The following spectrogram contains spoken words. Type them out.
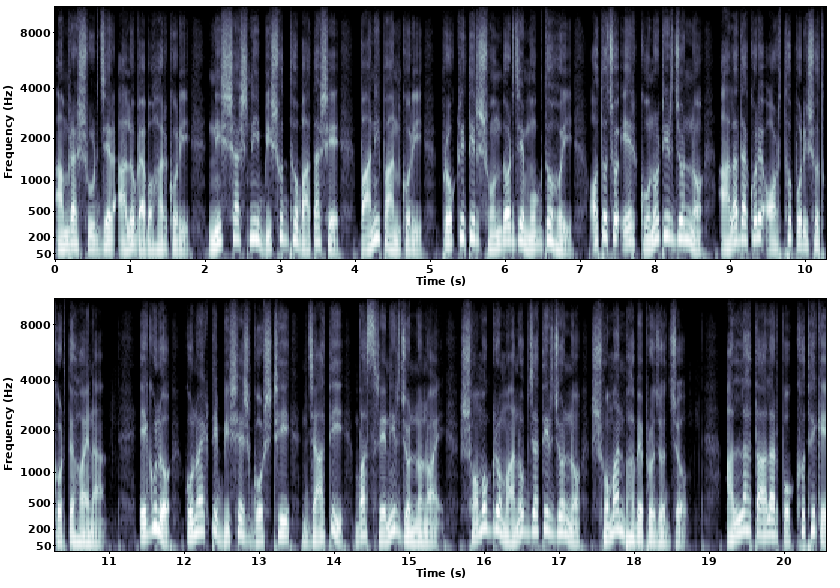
আমরা সূর্যের আলো ব্যবহার করি, নিঃশ্বাস নিই বিশুদ্ধ বাতাসে, পানি পান করি, প্রকৃতির সৌন্দর্যে মুগ্ধ হই, অথচ এর কোনোটির জন্য আলাদা করে অর্থ পরিশোধ করতে হয় না। এগুলো কোনো একটি বিশেষ গোষ্ঠী, জাতি বা শ্রেণির জন্য নয়, সমগ্র মানবজাতির জন্য সমানভাবে প্রযোজ্য। আল্লাহ তালার পক্ষ থেকে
